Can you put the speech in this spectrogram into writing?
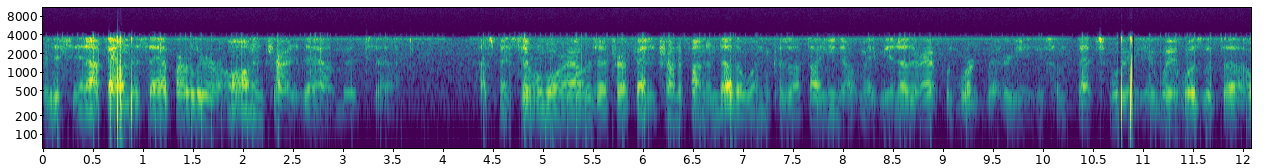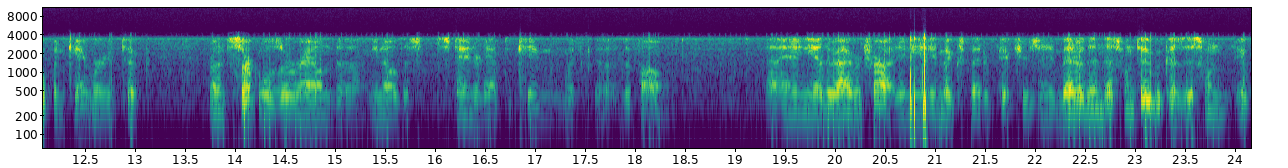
And this, and I found this app earlier on and tried it out, but. Uh, I spent several more hours after I found it trying to find another one because I thought, you know, maybe another app would work better. You know, some, that's what the way it was with uh, Open Camera. It took run circles around, uh, you know, the standard app that came with uh, the phone. Uh, any other I ever tried. And it, it makes better pictures and better than this one too because this one it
